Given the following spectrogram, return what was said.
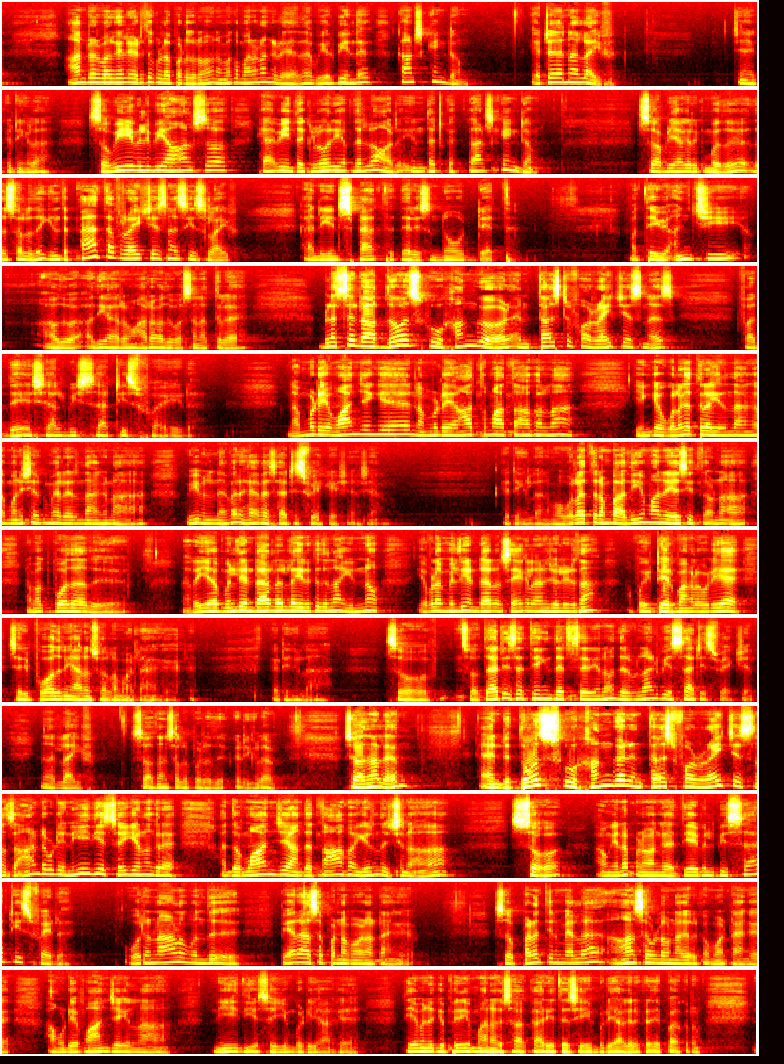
ஆண்டவர் வகையில் எடுத்துக்கொள்ளப்படுகிறோம். நமக்கு மரணம் கிடையாது. வில் பி இந்த காட்ஸ் கிங்டம் எட்டர்னல் லைஃப் கேட்டிங்களா? So we will be also having the glory of the Lord in that God's kingdom so அப்படியாக இருக்கும்போது இதை சொல்லுது இந்த path of righteousness is life and in its path there is no death மற்ற அஞ்சு அது அதிகாரம் ஆறாவது வசனத்தில் blessed are those who hunger and thirst for righteousness for they shall be satisfied நம்முடைய வாஞ்சைங்க நம்முடைய ஆத்மா தாகம்லாம் எங்கே உலகத்தில் இருந்தாங்க மனுஷருக்கு மேலே இருந்தாங்கன்னா we will never have a satisfaction. கேட்டிங்களா? நம்ம உலகத்தை ரொம்ப அதிகமாக நேசித்தோம்னா நமக்கு போதாது. நிறையா மில்லியன் டாலரில் இருக்குதுன்னா இன்னும் எவ்வளோ மில்லியன் டாலர் சேர்க்கலான்னு சொல்லிட்டு தான் போயிட்டே இருப்பாங்களே ஒழிய சரி போதுன்னு யாரும் சொல்ல மாட்டாங்க. கேட்டிங்களா? So so that is a thing that சரி you know there will not be a satisfaction in life so அதான் சொல்லப்படுது கேட்டிங்களா ஸோ அதனால் and those who hunger and thirst for righteousness ஆண்டவுடைய நீதியை செய்யணுங்கிற அந்த வாஞ்சை அந்த தாகம் இருந்துச்சுன்னா ஸோ அவங்க என்ன பண்ணுவாங்க? தே வில் பி சாட்டிஸ்ஃபைடு ஒரு நாளும் வந்து பேராசை பண்ண மாட்டாங்க. ஸோ பணத்தின் மேலே ஆசை உள்ளவனாக இருக்க மாட்டாங்க. அவங்களுடைய வாஞ்சைகள்லாம் நீதியை செய்யும்படியாக தேவனுக்கு பிரியமான சா காரியத்தை செய்யும்படியாக இருக்கிறதை பார்க்குறோம்.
